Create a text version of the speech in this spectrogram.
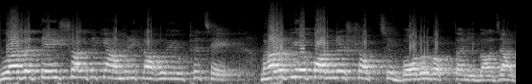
দু হাজার তেইশ সাল থেকে আমেরিকা হয়ে উঠেছে ভারতীয় পণ্যের সবচেয়ে বড় রপ্তানি বাজার।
